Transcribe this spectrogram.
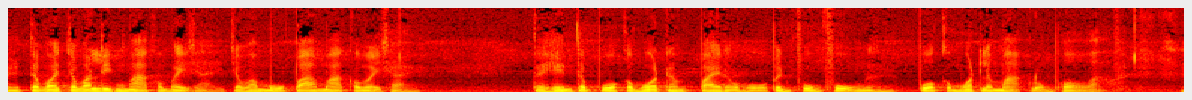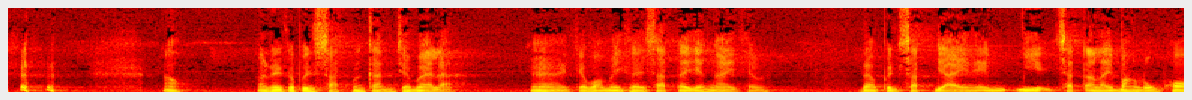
อ แต่ว่าจะว่าลิงมากก็ไม่ใช่จะว่าหมูปลามากก็ไม่ใช่แต่เห็นแต่ปวกกับมดไปแล้วโอ้โห เป็นฝูงๆเลยปวกกับมดแล้วมากหลวงพ่อว่าเอา้าอันนี้ก็เป็นสัตว์เหมือนกันใช่ไหมล่ะจะว่าไม่ใช่สัตว์ได้ยังไงใช่ไหมเราเป็นสัตว์ใหญ่เนี่ยมีสัตว์อะไรบ้างหลวงพ่อ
